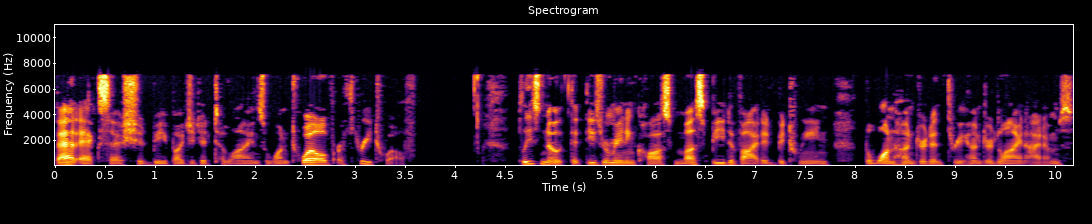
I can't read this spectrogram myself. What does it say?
that excess should be budgeted to lines 112 or 312. Please note that these remaining costs must be divided between the 100 and 300 line items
